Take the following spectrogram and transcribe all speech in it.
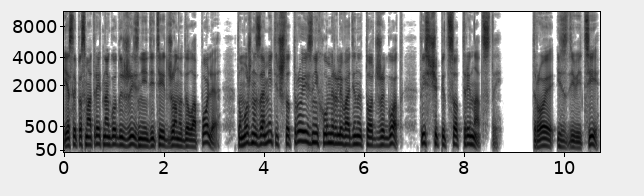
Если посмотреть на годы жизни детей Джона де Лаполя, то можно заметить, что трое из них умерли в один и тот же год, 1513. Трое из девяти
